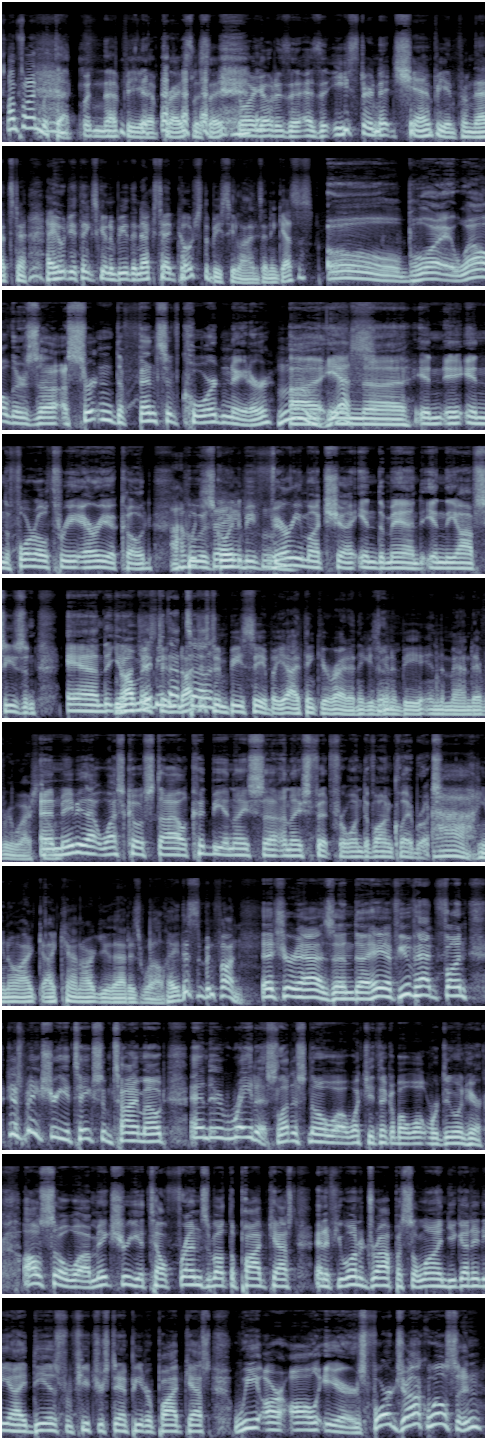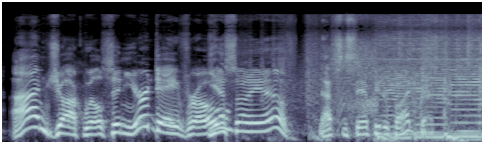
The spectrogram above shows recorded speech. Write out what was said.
I'm fine with that. Wouldn't that be uh, priceless? eh? Going out as, a, as an Eastern champion from that stand. Hey, who do you think is going to be the next head coach of the BC Lions? Any guesses? Oh boy! Well, there's a, a certain defensive coordinator uh, yes. in, uh, in in the 403 area code I who would going to be hmm. very much uh, in demand in the off season, and you not know maybe just in, that not uh, just in BC, but yeah, I think you're right. I think he's going to be in demand everywhere. So. and maybe that West Coast style could be a nice uh, a nice fit for one DeVone Claybrooks. ah, you know, I, I can't argue that as well. Hey, this has been fun. It sure has. And uh, hey, if you've had fun, just make sure you take some time out and uh, rate us. Let us know uh, what you think about what we're doing here. Also, uh, make sure you tell friends about the podcast. And if you want to drop us a line, you got any ideas for future Stampeder podcasts, we are all ears. For Jock Wilson, I'm Jock Wilson. You're Dave Rowe. yes, I am. That's the Stampeder podcast.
